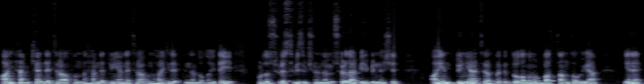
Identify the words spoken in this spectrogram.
Ay hem kendi etrafında hem de dünyanın etrafında hareket ettiğinden dolayı değil. Burada süresi bizim için önemli. Süreler birbirine eşit. Ayın dünya etrafındaki dolanımı battan doğuya yine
